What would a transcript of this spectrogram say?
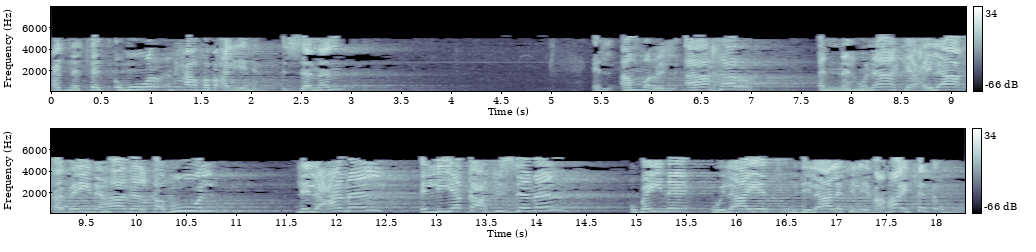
عندنا ثلاث أمور نحافظ عليهن. الزمن الأمر الآخر أن هناك علاقة بين هذا القبول للعمل اللي يقع في الزمن وبين ولاية ودلالة الإمام. هاي ثلاث أمور.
